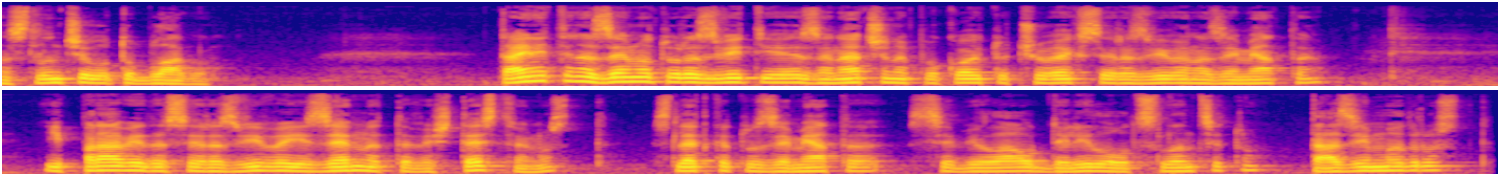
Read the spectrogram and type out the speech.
на слънчевото благо. Тайните на земното развитие за начина по който човек се развива на земята и прави да се развива и земната вещественост, след като земята се била отделила от слънцето, тази мъдрост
